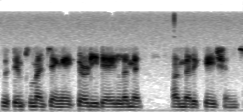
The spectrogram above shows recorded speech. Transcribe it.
with implementing a 30 day limit on medications.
